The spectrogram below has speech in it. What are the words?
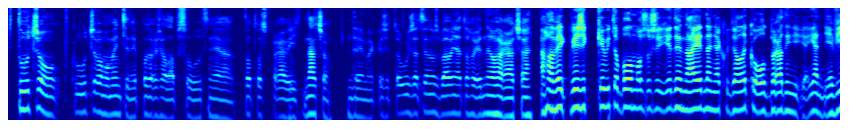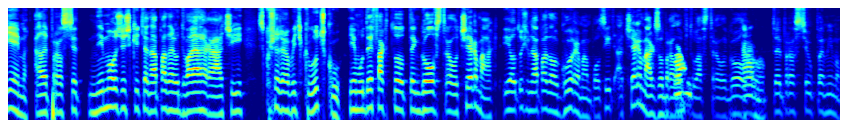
v kľúčovom, v kľúčovom momente nepodržal absolútne a toto spraviť. Na čo? Neviem, akože to už za cenu zbavenia toho jedného hráča. A hlavne, vieš, že keby to bolo možno, že jeden na jedna nejako ďaleko od brady, ja, ja neviem, ale proste nemôžeš, keď ťa napadajú dvaja hráči, skúšať robiť kľúčku. Jemu de facto ten gól vstrel Čermák. Jeho tuším napadal Gure, mám pocit, a Čermák zobral loptu a vstrel gól. To je proste úplne mimo.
